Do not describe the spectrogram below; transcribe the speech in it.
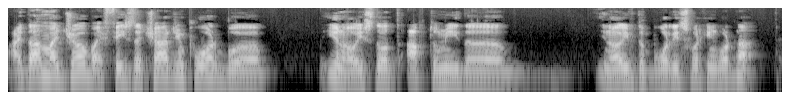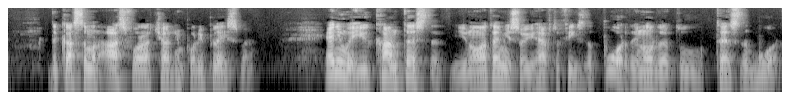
I done my job, I fixed the charging port, but, you know, it's not up to me the, you know, if the board is working or not the customer asks for a charging port replacement. Anyway, you can't test it. You know what I mean? So you have to fix the port in order to test the board.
